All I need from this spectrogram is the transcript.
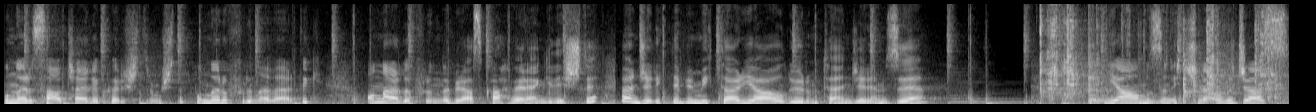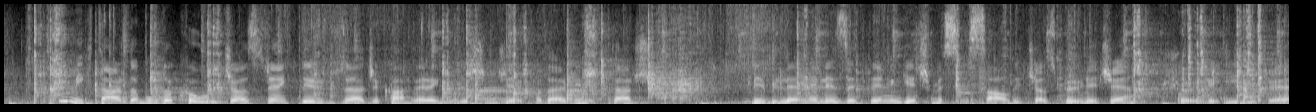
bunları salçayla karıştırmıştık. Bunları fırına verdik. Onlar da fırında biraz kahverengileşti. Öncelikle bir miktar yağ alıyorum tenceremize. Yağımızın içine alacağız. Bir miktar da burada kavuracağız. Renkleri güzelce kahverengileşinceye kadar bir miktar birbirlerine lezzetlerinin geçmesini sağlayacağız böylece. Şöyle iyice.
